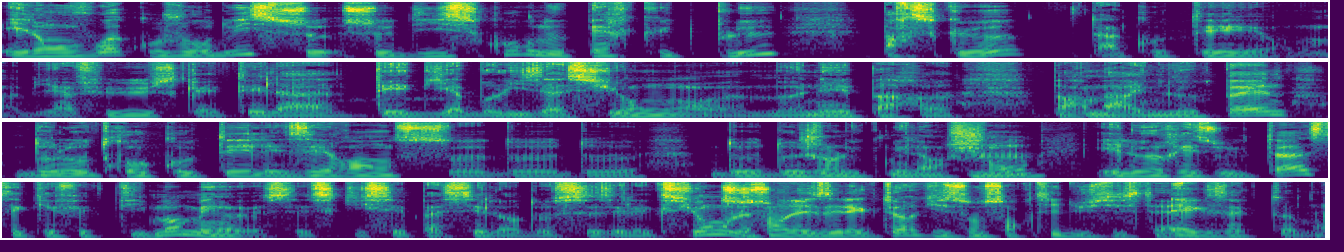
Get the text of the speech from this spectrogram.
Et l'on voit qu'aujourd'hui ce discours ne percute plus parce que d'un côté, on a bien vu ce qu'a été la dédiabolisation euh, menée par euh, par Marine Le Pen. De l'autre côté, les errances de de, de, Jean-Luc Mélenchon. Mmh. Et le résultat, c'est qu'effectivement, mais c'est ce qui s'est passé lors de ces élections. Ce sont les électeurs qui sont sortis du système. Exactement.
